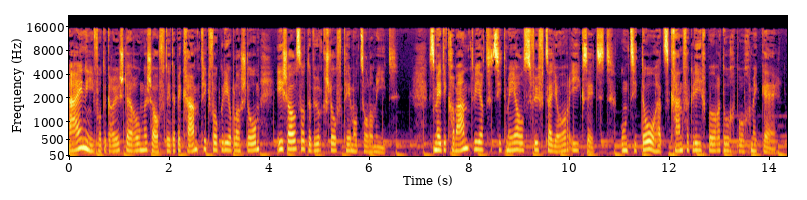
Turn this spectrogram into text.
Eine der grössten Errungenschaften in der Bekämpfung von Glioblastom ist also der Wirkstoff Temozolomid. Das Medikament wird seit mehr als 15 Jahren eingesetzt und seitdem hat es keinen vergleichbaren Durchbruch mehr gegeben.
